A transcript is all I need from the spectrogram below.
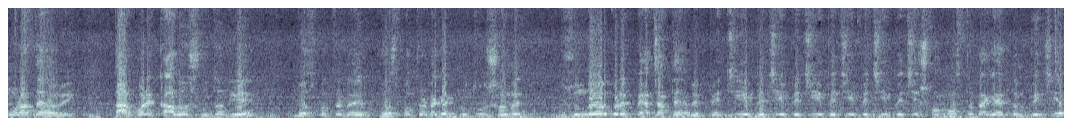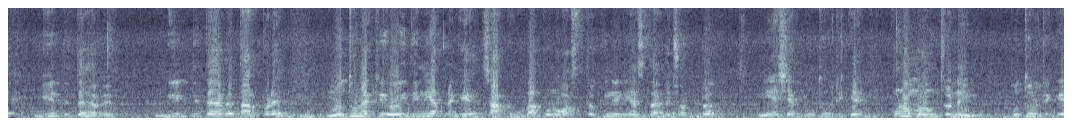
মোড়াতে হবে। তারপরে কালো সুতো দিয়ে ভোজপত্রটা, ভোজপত্রটাকে পুতুল সমেত সুন্দর করে পেঁচাতে হবে। পেঁচিয়ে পেঁচিয়ে পেঁচিয়ে পেঁচিয়ে পেঁচিয়ে পেঁচিয়ে সমস্তটাকে একদম পেঁচিয়ে গিট দিতে হবে। গিট দিতে হবে, তারপরে নতুন একটি ওই দিনই আপনাকে চাকু বা কোনো অস্ত্র কিনে নিয়ে আসতে হবে ছোট্ট। নিয়ে এসে পুতুলটিকে, কোনো মন্ত্র নেই। পুতুলটিকে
